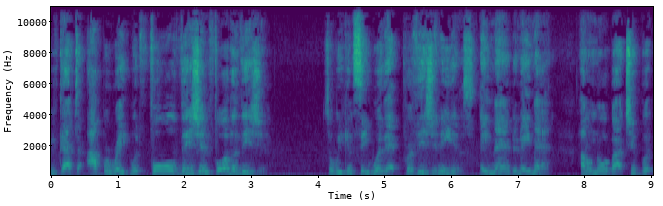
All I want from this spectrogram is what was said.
We've got to operate with full vision for the vision so we can see where that provision is. Amen and amen. I don't know about you, but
